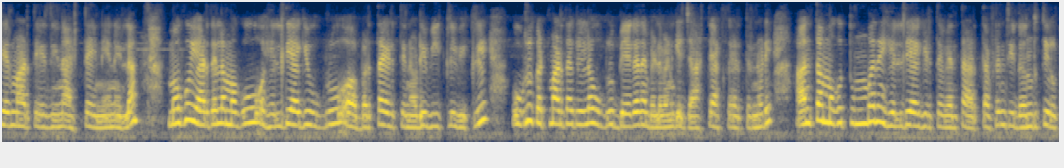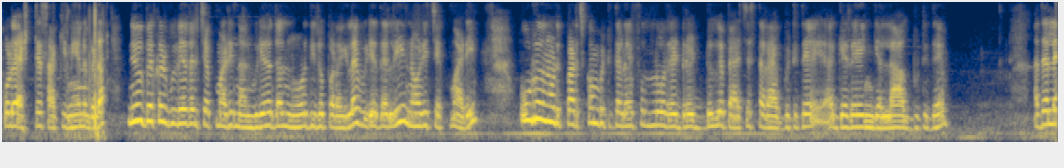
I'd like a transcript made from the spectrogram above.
ಶೇರ್ ಮಾಡ್ತಾ ಇದ್ದೀನಿ, ಅಷ್ಟೇ ಇನ್ನೇನಿಲ್ಲ. ಮಗು ಯಾರ್ದೆಲ್ಲ ಮಗು ಹೆಲ್ದಿಯಾಗಿ ಉಗುರು ಬರ್ತಾ ಇರುತ್ತೆ ನೋಡಿ ವೀಕ್ಲಿ ವೀಕ್ಲಿ ಉಗುರು ಕಟ್ ಮಾಡಿದಾಗಲೆಲ್ಲ ಉಗುರು ಬೇಗನೆ ಬೆಳವಣಿಗೆ ಜಾಸ್ತಿ ಆಗ್ತಾ ಇರ್ತಾರೆ ನೋಡಿ. ಅಂಥ ಮಗು ತುಂಬಾ ಹೆಲ್ದಿಯಾಗಿರ್ತವೆ ಅಂತ ಅರ್ಥ ಫ್ರೆಂಡ್ಸ್ ಇದೊಂದು ತಿಳ್ಕೊಳ್ಳಿ ಅಷ್ಟೇ ಸಾಕಿ, ಇನ್ನೇನು ಬೇಡ. ನೀವು ಬೇಕಾದ್ರೆ ವಿಡಿಯೋದಲ್ಲಿ ಚೆಕ್ ಮಾಡಿ, ನಾನು ವಿಡಿಯೋದಲ್ಲಿ ನೋಡಿದಿರೋ ಪರವಾಗಿಲ್ಲ, ವಿಡಿಯೋದಲ್ಲಿ ನೋಡಿ ಚೆಕ್ ಮಾಡಿ. ಉಗುರು ನೋಡಿ, ಪಡ್ಸ್ಕೊಂಡ್ಬಿಟ್ಟಿದ್ದಾಳೆ ಫುಲ್ಲು ರೆಡ್ ರೆಡ್ಗೆ ಪ್ಯಾಚಸ್ ಥರ ಆಗಿಬಿಟ್ಟಿದೆ, ಗೆರೆ ಹಿಂಗೆಲ್ಲ ಆಗಿಬಿಟ್ಟಿದೆ. ಅದೆಲ್ಲ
